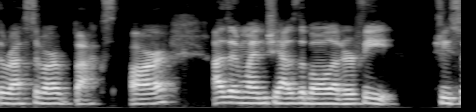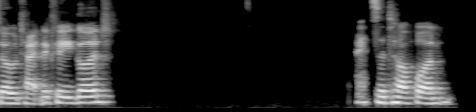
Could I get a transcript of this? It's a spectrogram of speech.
the rest of our backs are. As in when she has the ball at her feet, she's so technically good. It's a tough one.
